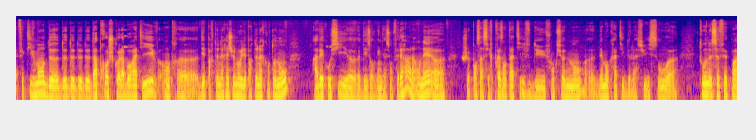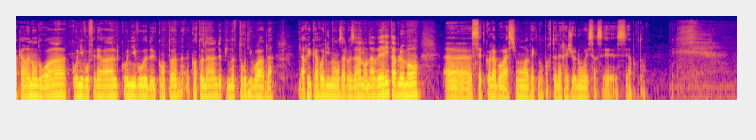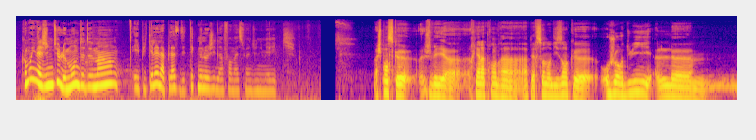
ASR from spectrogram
effectivement d'approches de, collaboratives entre euh, des partenaires régionaux et des partenaires cantonaux, avec aussi euh, des organisations fédérales. Hein. On est, euh, je pense, assez représentatif du fonctionnement démocratique de la Suisse, où tout ne se fait pas qu'à un endroit, qu'au niveau fédéral, qu'au niveau de canton, cantonal. Depuis notre tour d'ivoire de la, rue Caroline 11 à Lausanne, on a véritablement cette collaboration avec nos partenaires régionaux, et ça, c'est important. Comment imagines-tu le monde de demain et puis quelle est la place des technologies de l'information et du numérique? Bah, Je pense que je vais euh, rien apprendre à, personne en disant que aujourd'hui le,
